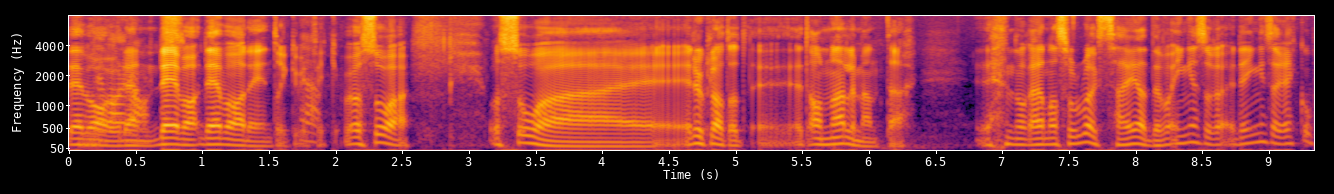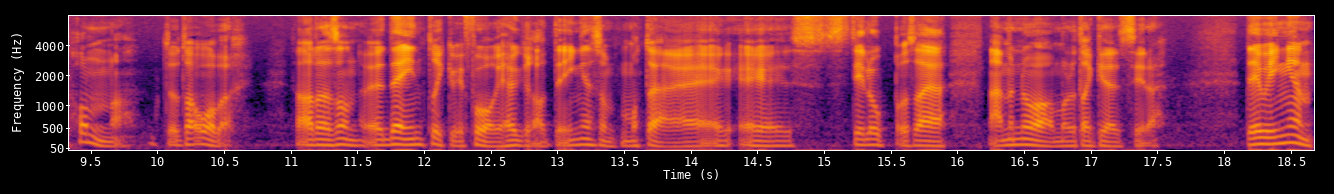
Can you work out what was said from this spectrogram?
det, var Det var den, det, var, det var det inntrykket vi Ja. fikk. Og så, og så eh, er det jo klart at et annet element der Når Erna Solberg sier at det, var ingen som, det er ingen som rekker opp hånda til å ta over så er det, sånn, det inntrykket vi får i Høyre, at det er ingen som på en måte eh, eh, stiller opp og sier Nei, men nå må du trekke deg til side. Det er jo ingen.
